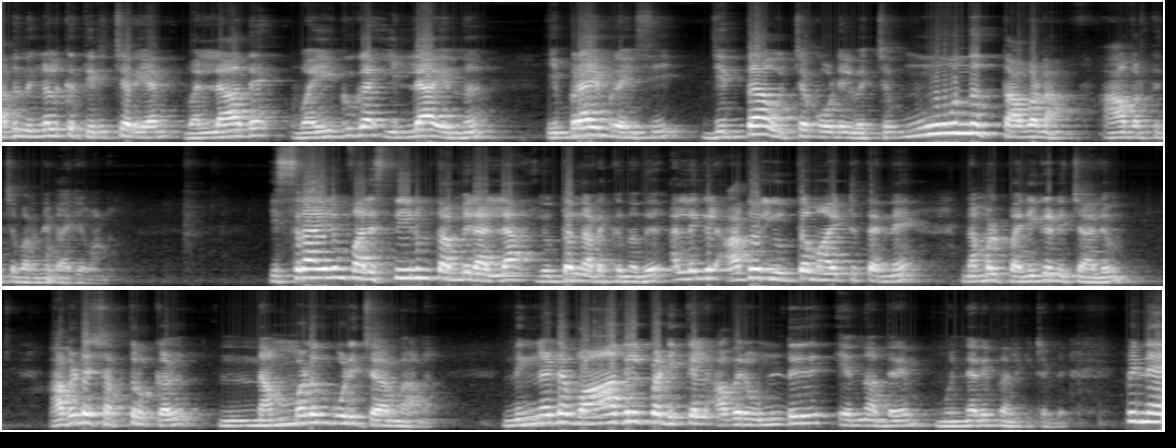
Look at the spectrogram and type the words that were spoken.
അത് നിങ്ങൾക്ക് തിരിച്ചറിയാൻ വല്ലാതെ വൈകുക ഇല്ല എന്ന് ഇബ്രാഹിം റൈസി ജിദ്ദ ഉച്ചകോടിൽ വെച്ച് മൂന്ന് തവണ ആവർത്തിച്ച് പറഞ്ഞ കാര്യമാണ്. ഇസ്രായേലും ഫലസ്തീനും തമ്മിലല്ല യുദ്ധം നടക്കുന്നത്. അല്ലെങ്കിൽ അതൊരു യുദ്ധമായിട്ട് തന്നെ നമ്മൾ പരിഗണിച്ചാലും അവരുടെ ശത്രുക്കൾ നമ്മളും കൂടി ചേർന്നാണ്. നിങ്ങളുടെ വാതിൽ പഠിക്കൽ അവരുണ്ട് എന്ന് അദ്ദേഹം മുന്നറിയിപ്പ് നൽകിയിട്ടുണ്ട്. പിന്നെ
